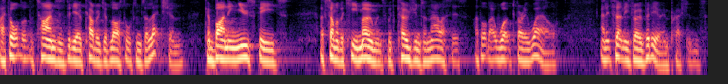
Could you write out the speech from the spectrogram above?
I thought that the Times' video coverage of last autumn's election combining news feeds of some of the key moments with cogent analysis. I thought that worked very well, and it certainly drove video impressions.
